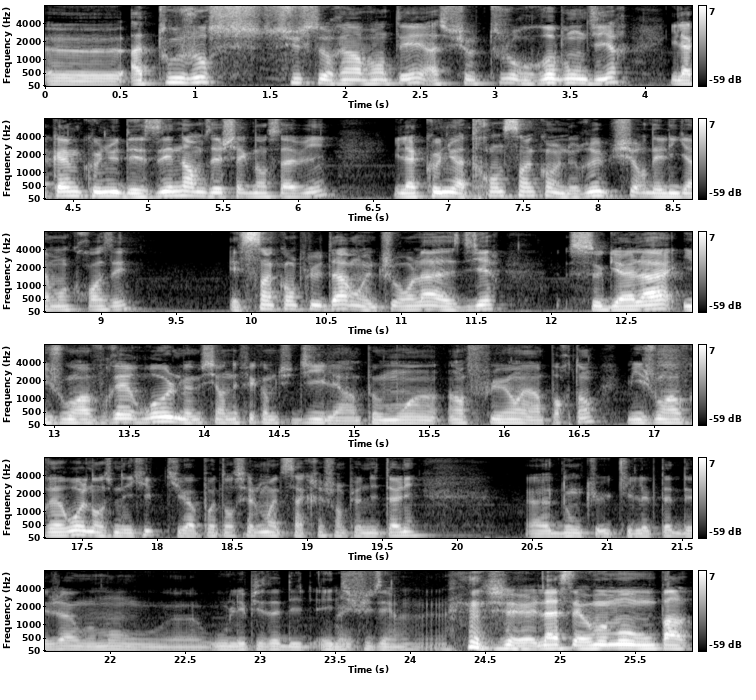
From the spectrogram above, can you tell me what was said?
a toujours su se réinventer, a su toujours rebondir. Il a quand même connu des énormes échecs dans sa vie. Il a connu à 35 ans une rupture des ligaments croisés. Et 5 ans plus tard, on est toujours là à se dire ce gars-là, il joue un vrai rôle, même si en effet, comme tu dis, il est un peu moins influent et important, mais il joue un vrai rôle dans une équipe qui va potentiellement être sacré champion d'Italie. Euh, donc, euh, qu'il est peut-être déjà au moment où, euh, où l'épisode est, est Oui. diffusé. hein. Je- là, c'est au moment où on parle.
